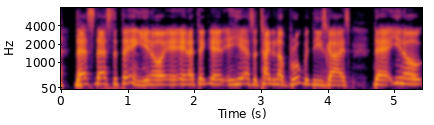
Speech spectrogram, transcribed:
that's that's the thing, you know, and, and I think that he has a tight enough group with these guys that you know.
